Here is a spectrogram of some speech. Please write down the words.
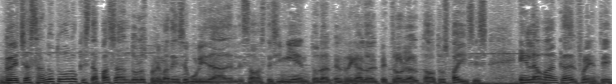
rechazando todo lo que está pasando, los problemas de inseguridad, el desabastecimiento, el regalo del petróleo a, otros países, en la banca del frente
